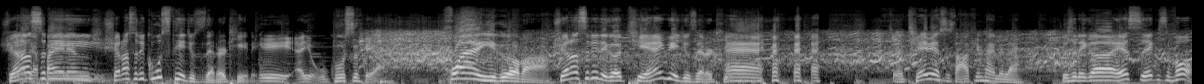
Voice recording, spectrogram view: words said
轩老师的轩老师的古斯特就是在那儿贴的。哎，哎呦，古斯特啊！换一个吧，轩老师的那个天悦就在那儿贴。哎，这天悦是啥品牌的呢？就是那个 S X 4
